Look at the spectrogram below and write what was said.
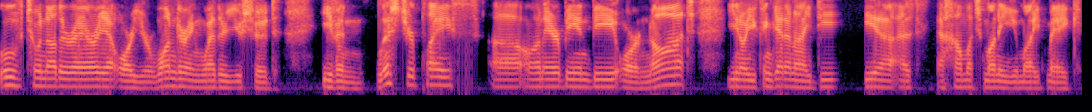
move to another area or you're wondering whether you should even list your place uh, on Airbnb or not, you know, you can get an idea as to how much money you might make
